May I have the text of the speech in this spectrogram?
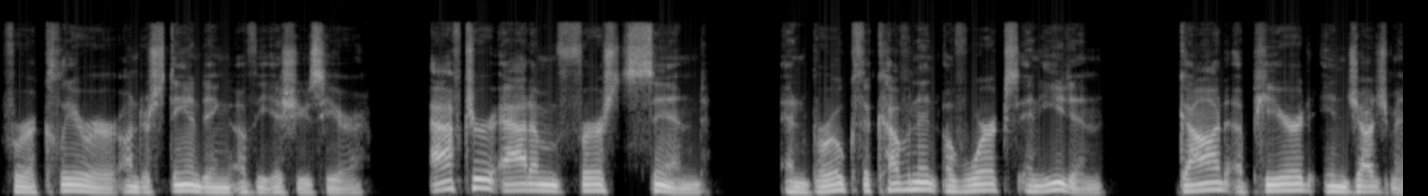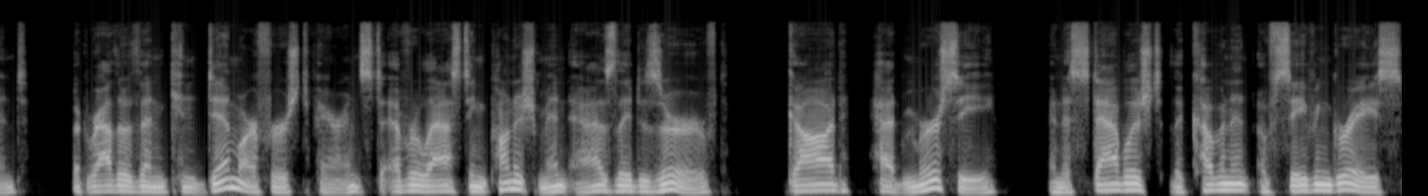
for a clearer understanding of the issues here. After Adam first sinned and broke the covenant of works in Eden, God appeared in judgment, but rather than condemn our first parents to everlasting punishment as they deserved, God had mercy and established the covenant of saving grace,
